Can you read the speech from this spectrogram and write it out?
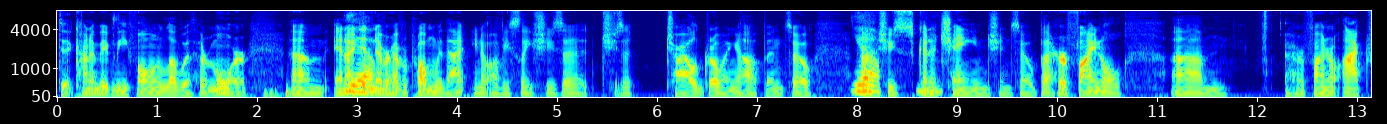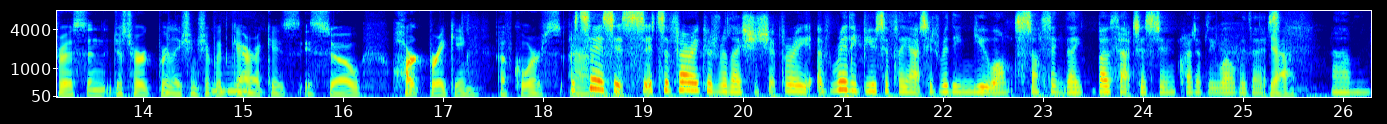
that kind of made me fall in love with her more um, and i Yeah. did never have a problem with that you know obviously she's a she's a child growing up and so Yeah. Mm-hmm. uh, she's going to change and so but her final um, her final actress and just her relationship Mm-hmm. with Garak is is so heartbreaking of course It Um, is. It's it's a very good relationship. Very really beautifully acted. Really nuanced. I think they both actors do incredibly well with it. yeah Um,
